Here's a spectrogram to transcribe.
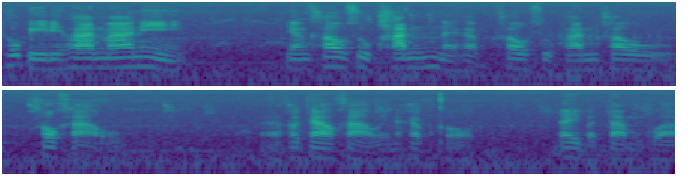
ทุกปีที่ผ่านมานี่ ยังเข้าสู่พันธุ์นะครับ เข้าสู่พันธุ์เข้าเข้าข่าวอ่าเข้าเจ้าข่าวนะครับ ก็ได้บัตต่ำกว่า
